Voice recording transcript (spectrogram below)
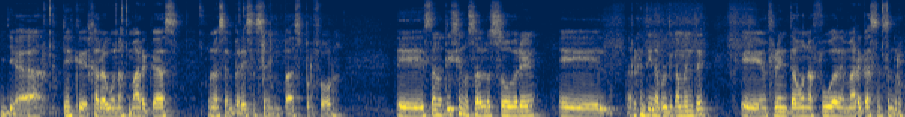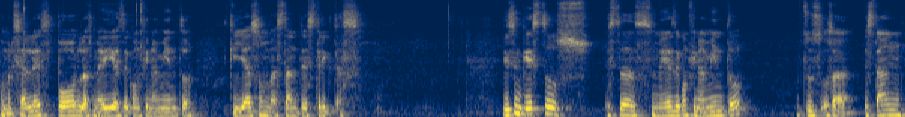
Ya tienes que dejar algunas marcas, unas empresas en paz, por favor. Eh, esta noticia nos habla sobre eh, Argentina prácticamente, que enfrenta una fuga de marcas en centros comerciales por las medidas de confinamiento que ya son bastante estrictas. Dicen que estos, estas medidas de confinamiento o sea, están,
